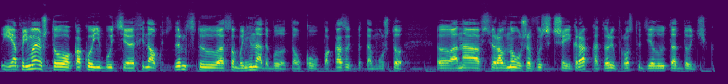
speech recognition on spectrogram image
я понимаю, что какой-нибудь финалку 14 особо не надо было толково показывать, потому что она все равно уже вышедшая игра, который просто делают аддончик.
